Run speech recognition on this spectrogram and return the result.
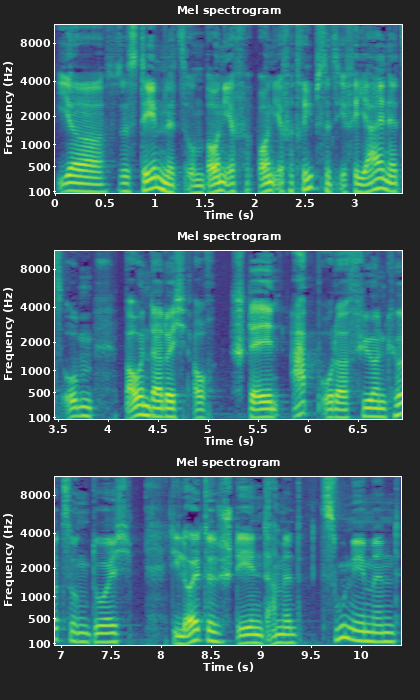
ihr Systemnetz um, bauen ihr, bauen ihr Vertriebsnetz, ihr Filialnetz um, bauen dadurch auch Stellen ab oder führen Kürzungen durch. Die Leute stehen damit zunehmend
